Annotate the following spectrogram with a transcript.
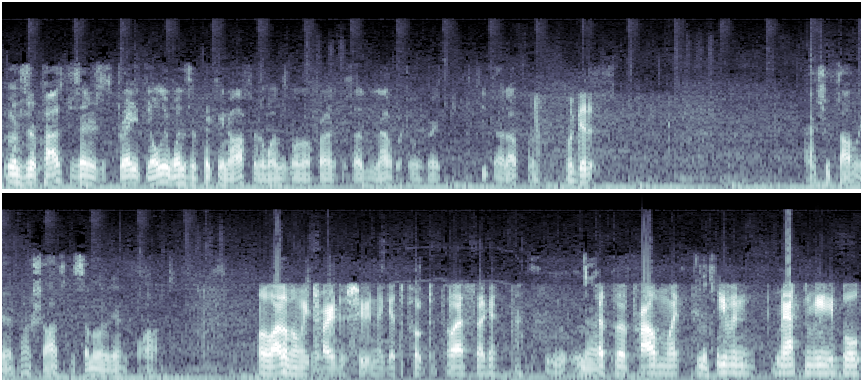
Because their pass percentage is great. The only ones they're picking off are the ones going up front. Because other than that, we're doing great. Keep that up. And We'll get it. I actually thought we had more shots, but some of them were getting blocked. Well, a lot of them we tried to shoot and it gets poked at the last second. Mm, yeah. That's the problem. Like That's even Matt and me both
